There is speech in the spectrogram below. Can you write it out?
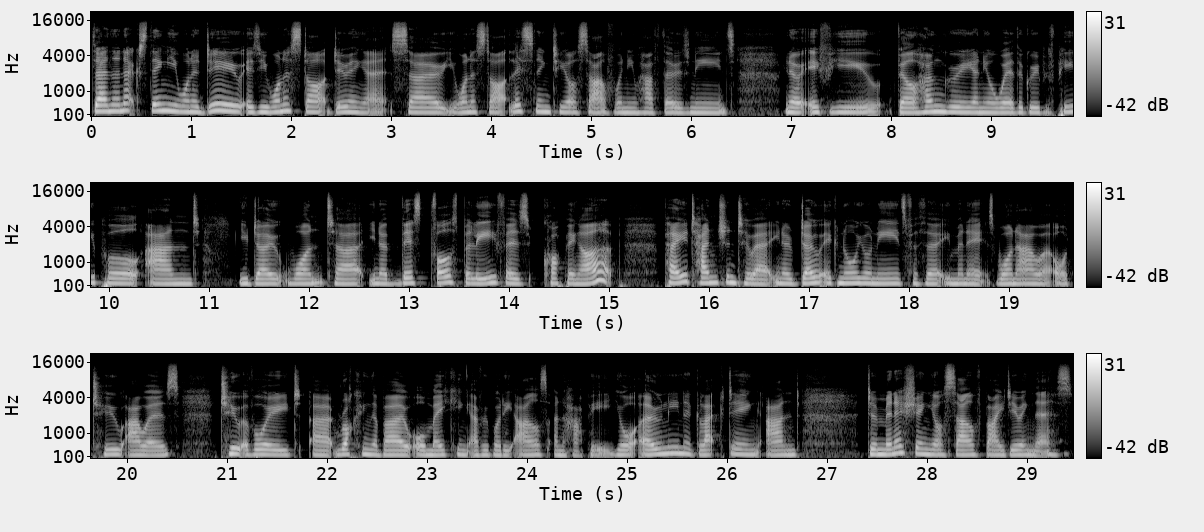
then the next thing you want to do is you want to start doing it. So you want to start listening to yourself when you have those needs. You know, if you feel hungry and you're with a group of people and you don't want to, you know, this false belief is cropping up, pay attention to it. You know, don't ignore your needs for 30 minutes, one hour, or two hours to avoid uh, rocking the boat or making everybody else unhappy. You're only neglecting and diminishing yourself by doing this.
